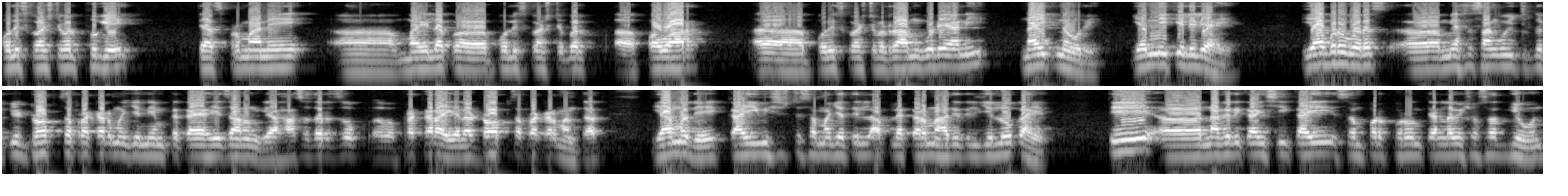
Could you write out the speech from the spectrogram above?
police constable Phuge त्याचप्रमाणे महिला police constable Pawar police constable Ramgude आणि नाईक नवरे यांनी केलेली आहे. याबरोबरच मी असं सांगू इच्छितो की ड्रॉपचा प्रकार म्हणजे नेमकं काय हे जाणून घ्या. हा सदर जो प्रकार आहे याला ड्रॉपचा प्रकार म्हणतात. यामध्ये काही विशिष्ट समाजातील आपल्या कर्महादीतील जे लोक आहेत ते नागरिकांशी काही संपर्क करून त्यांना विश्वासात घेऊन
